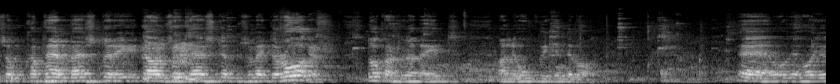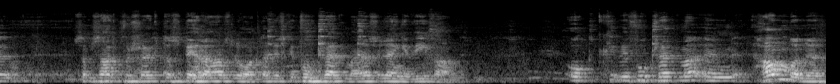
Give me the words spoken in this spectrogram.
som kapellmästare i dansorkestern som heter Rogers. Då kanske ni vet allihop vilken det var. Eh, och vi har ju som sagt försökt att spela hans låtar. Vi ska fortsätta med det så länge vi kan. Och vi fortsätter med en hambo nu.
